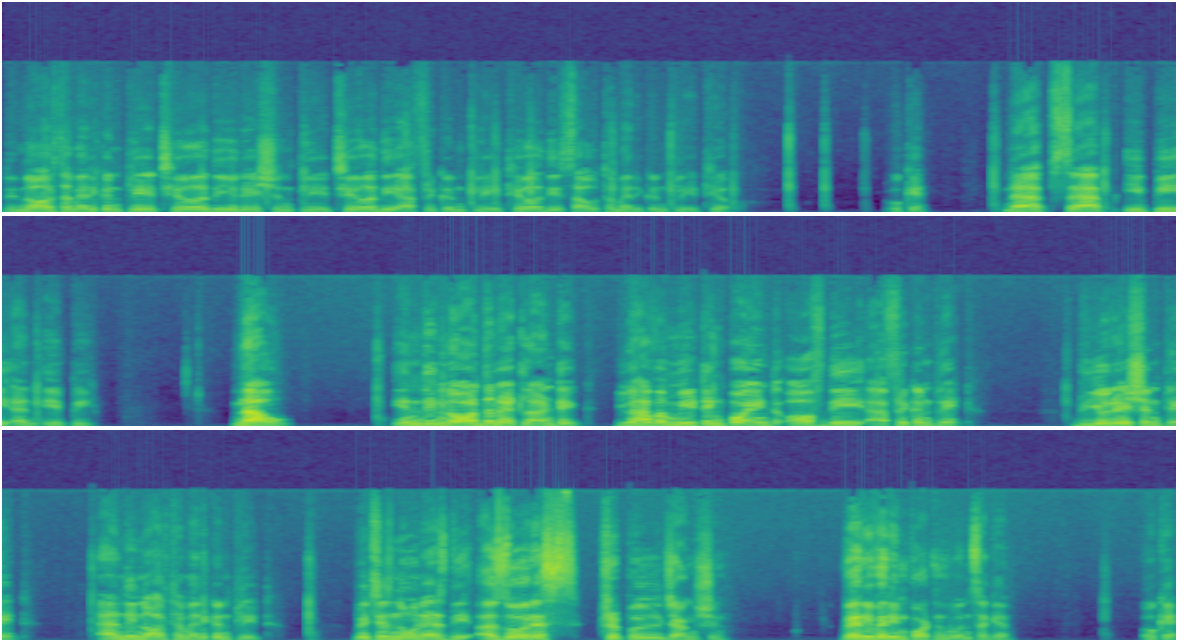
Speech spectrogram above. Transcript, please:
The North American plate here, the Eurasian plate here, the African plate here, the South American plate here. Okay. NAP, SAP, EP and AP. Now, in the Northern Atlantic, you have a meeting point of the African plate, the Eurasian plate and the North American plate, which is known as the Azores Triple Junction. Very, very important once again. Okay.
